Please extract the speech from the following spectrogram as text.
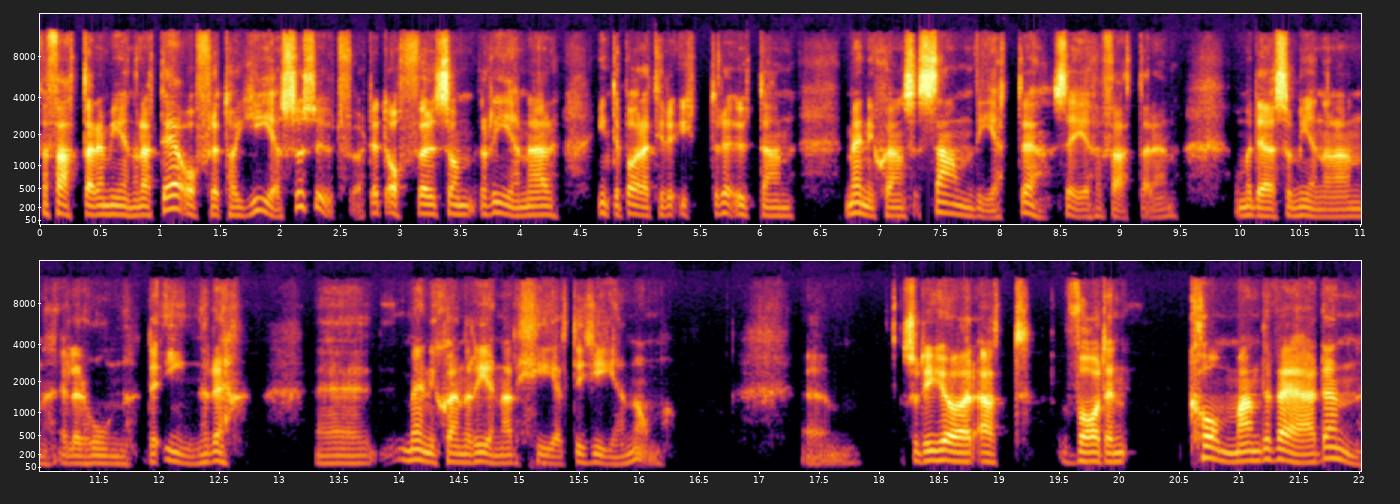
författaren menar att det offret har Jesus utfört. Ett offer som renar inte bara till det yttre utan människans samvete, säger författaren. Och med det så menar han, eller hon, det inre. Eh, människan renar helt igenom. Eh, så det gör att vad den kommande världen,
